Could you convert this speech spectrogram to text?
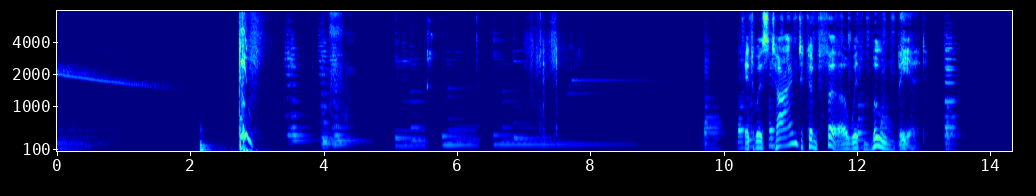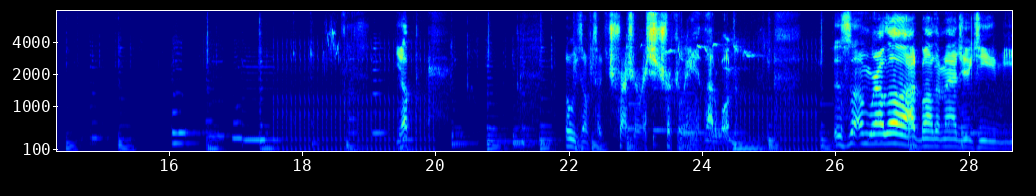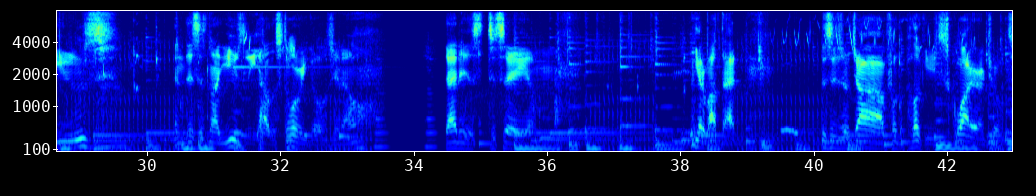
It was time to confer with Moonbeard. Yep. Always up to treacherous trickery, that one. There's something rather odd about the magic he used. And this is not usually how the story goes, you know? That is to say, um... Forget about that. This is a job for the plucky Squire Jot.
